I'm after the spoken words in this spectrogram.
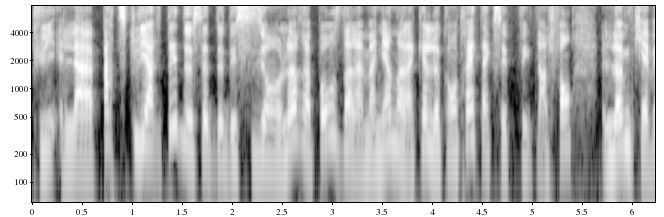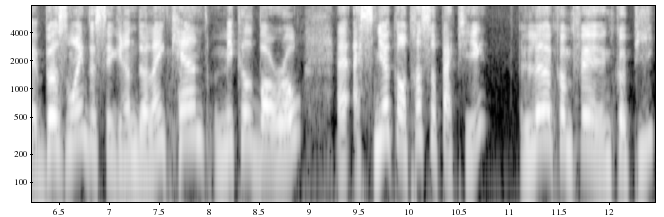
Puis la particularité de cette décision-là repose dans la manière dans laquelle le contrat est accepté. Dans le fond, l'homme qui avait besoin de ces graines de lin, Kent Mickleborough, euh, a signé un contrat sur papier l'a comme fait une copie,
